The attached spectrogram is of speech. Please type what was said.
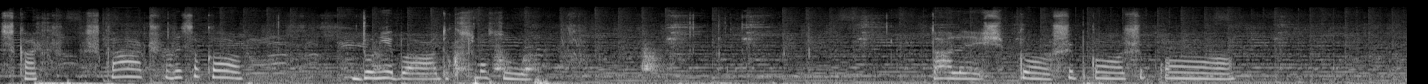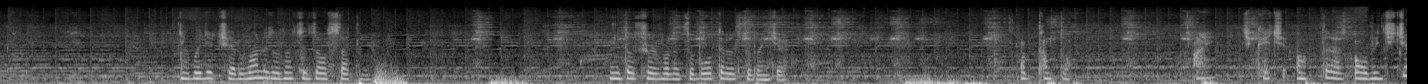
Skacz. Skacz wysoko. Do nieba, do kosmosu. Dalej, szybko, szybko, szybko. Jak będzie czerwony, to znaczy za ostatni. Nie to czerwone co było, teraz co będzie. O, tamto. Aj, czekajcie. O, teraz, o, widzicie?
